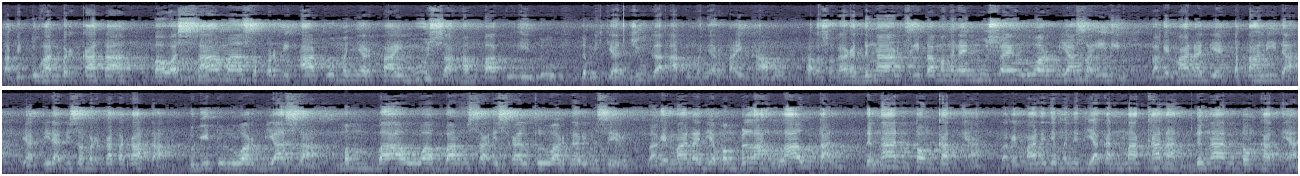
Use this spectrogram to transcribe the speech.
Tapi Tuhan berkata bahwa sama seperti aku menyertai Musa hambaku itu, demikian juga aku menyertai kamu. Kalau saudara dengar cerita mengenai Musa yang luar biasa ini, bagaimana dia yang petah lidah, yang tidak bisa berkata-kata, begitu luar biasa membawa bangsa Israel keluar dari Mesir. Bagaimana dia membelah lautan dengan tongkatnya, bagaimana dia menyediakan makanan dengan tongkatnya,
